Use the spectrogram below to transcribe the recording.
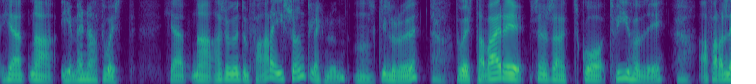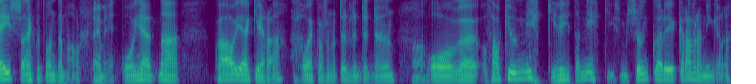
hérna, ég menna, þú veist hérna, það sem við myndum fara í söngleiknum mm. skiluru, þú veist, það væri sem sagt, sko, tvíhöfði að fara að leysa einhvert vandamál Einmitt og hérna, hvað á ég að gera og eitthvað svona dun, dun, dun, dun, Já. og, uh, og þá kemur Mikki, þau hitta Mikki sem söngvari grafræningana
